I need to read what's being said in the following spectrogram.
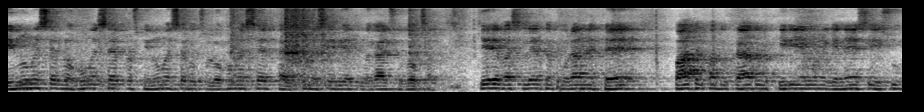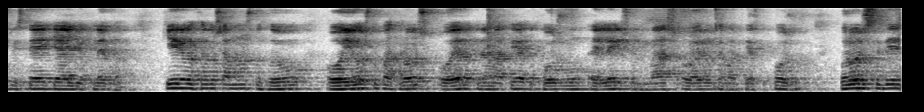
ειρνούμε σε, ευλογούμε σε, προσκυνούμε σε, δοξολογούμε σε, ευχαριστούμε σε ίδια τη μεγάλη σου δόξα. Κύριε Βασιλεία, τα κουράνε Θεέ, Πάτερ Παντοκράτορ, Κύριε Μονογενέση Ιησού Χριστέ και Άγιο Πνεύμα. Κύριε ο Θεός αμνός του Θεού, ο Υιός του Πατρός, ο έρωτα την αμαρτία του κόσμου, ελέησον ημάς, ο έρωτα της αμαρτίας του κόσμου. Πρόεδρος στη Δία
